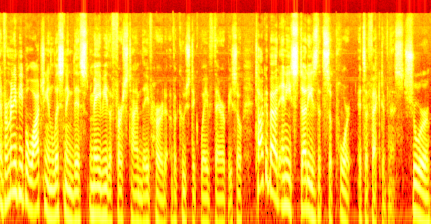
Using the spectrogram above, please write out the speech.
And for many people watching and listening, this may be the first time they've heard of acoustic wave therapy. So, talk about any studies that support its effectiveness. Sure.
